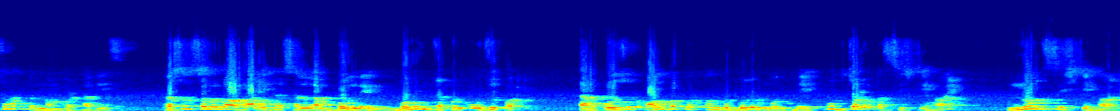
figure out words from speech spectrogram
চুয়াত্তর নম্বর হাদিস, রসুল সাল্লাহ আলহাম বললেন মমিন যখন অজু করে, তার অজুর অঙ্গ প্রত্যঙ্গগুলোর মধ্যে উজ্জ্বলতা সৃষ্টি হয়, নূর সৃষ্টি হয়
